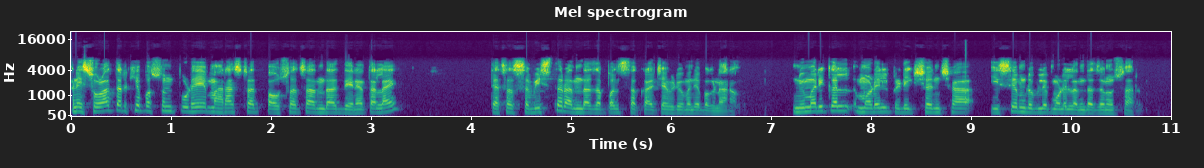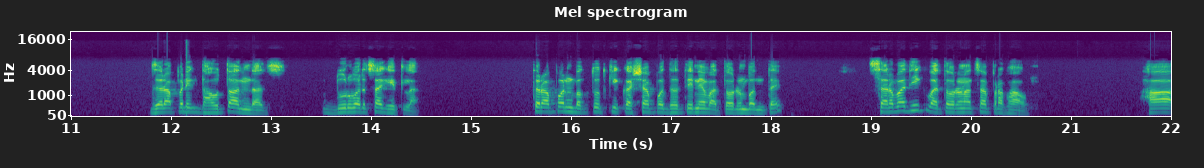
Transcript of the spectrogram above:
आणि सोळा तारखेपासून पुढे महाराष्ट्रात पावसाचा अंदाज देण्यात आला आहे त्याचा सविस्तर अंदाज आपण सकाळच्या व्हिडिओमध्ये बघणार आहोत. न्यूमरिकल मॉडेल प्रिडिक्शनच्या E C M W model अंदाजानुसार जर आपण एक धावता अंदाज दूरवरचा घेतला तर आपण बघतो की कशा पद्धतीने वातावरण बनतं आहे सर्वाधिक वातावरणाचा प्रभाव हा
